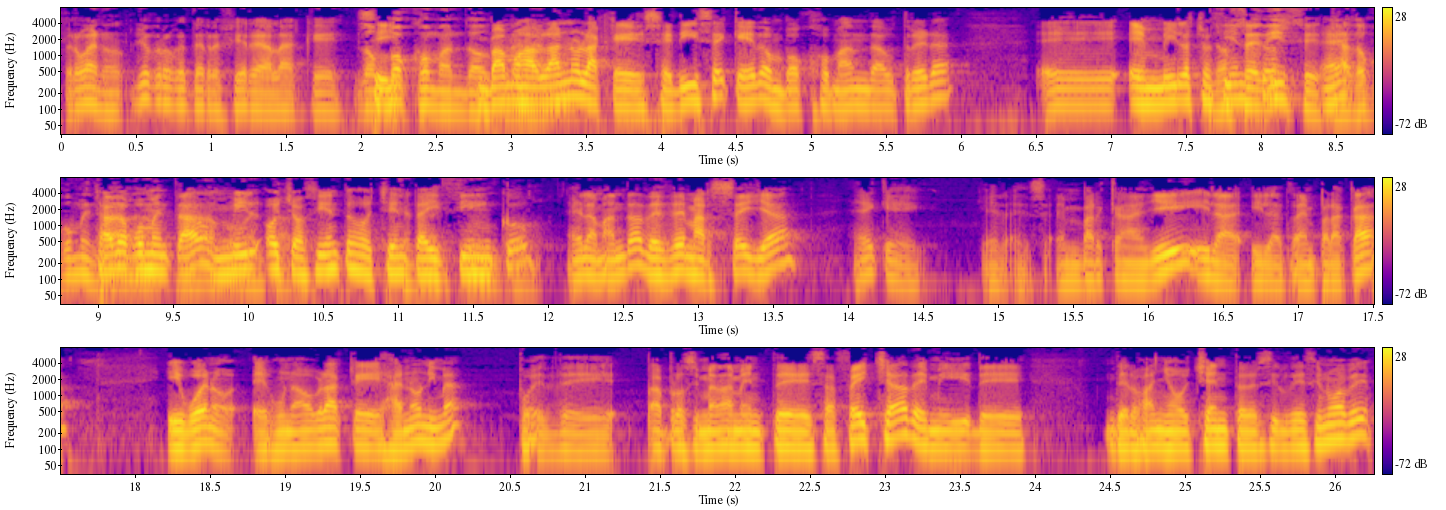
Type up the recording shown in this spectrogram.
Pero bueno, yo creo que te refieres a la que Don Sí. Bosco mandó. Vamos a hablarnos ¿no? la que se dice que Don Bosco manda a Utrera eh, en 1800. No se dice, ¿eh? está documentado. Está documentado, Está en 1885. eh, la manda desde Marsella, eh, que, que embarcan allí y la, y la traen para acá. Y bueno, es una obra que es anónima, pues de aproximadamente esa fecha, de, mi, de, de los años 80 del siglo XIX.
